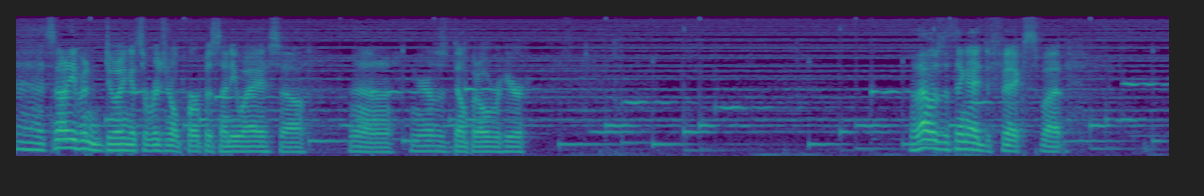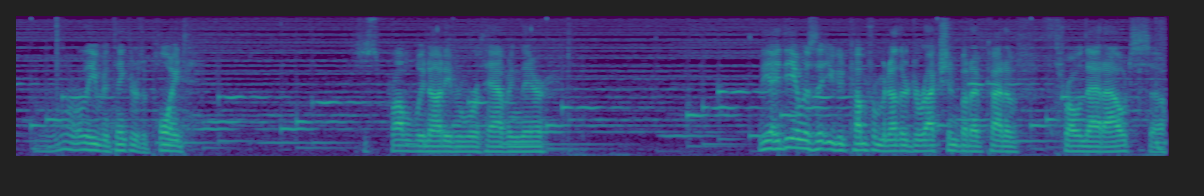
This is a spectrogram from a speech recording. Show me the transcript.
Eh, it's not even doing its original purpose anyway, so... Uh, here, I'll just dump it over here. Well, that was the thing I had to fix, but... I don't really even think there's a point. It's just probably not even worth having there. The idea was that you could come from another direction, but I've kind of thrown that out, so...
